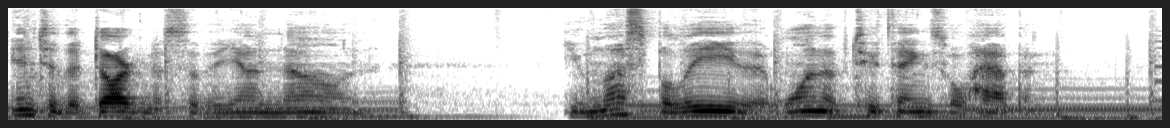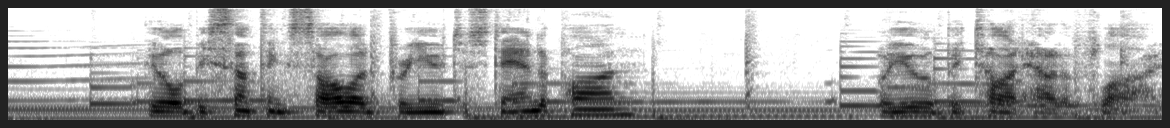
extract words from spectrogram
into the darkness of the unknown, you must believe that one of two things will happen. There will be something solid for you to stand upon, or you will be taught how to fly.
